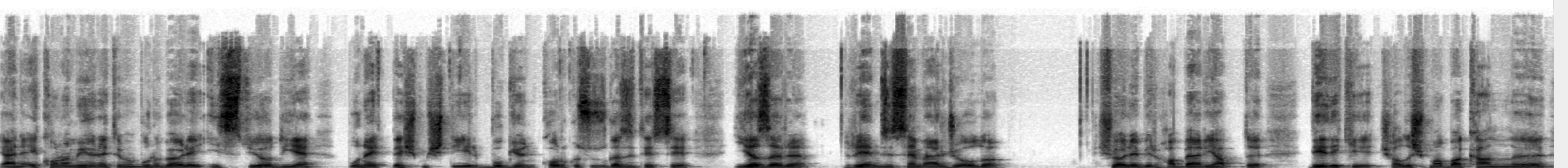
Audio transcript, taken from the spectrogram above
Yani ekonomi yönetimi bunu böyle istiyor diye bu netleşmiş değil. Bugün Korkusuz Gazetesi yazarı Remzi Semercioğlu şöyle bir haber yaptı. Dedi ki Çalışma Bakanlığı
